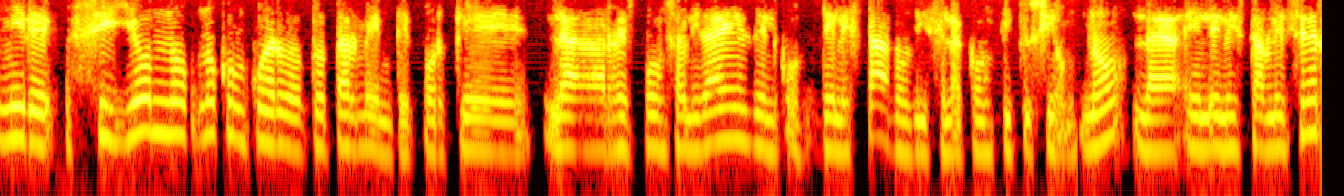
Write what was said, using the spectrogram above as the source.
Mire, sí, yo no, no concuerdo totalmente porque la responsabilidad es del, del Estado, dice la Constitución, ¿no? La, el, establecer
